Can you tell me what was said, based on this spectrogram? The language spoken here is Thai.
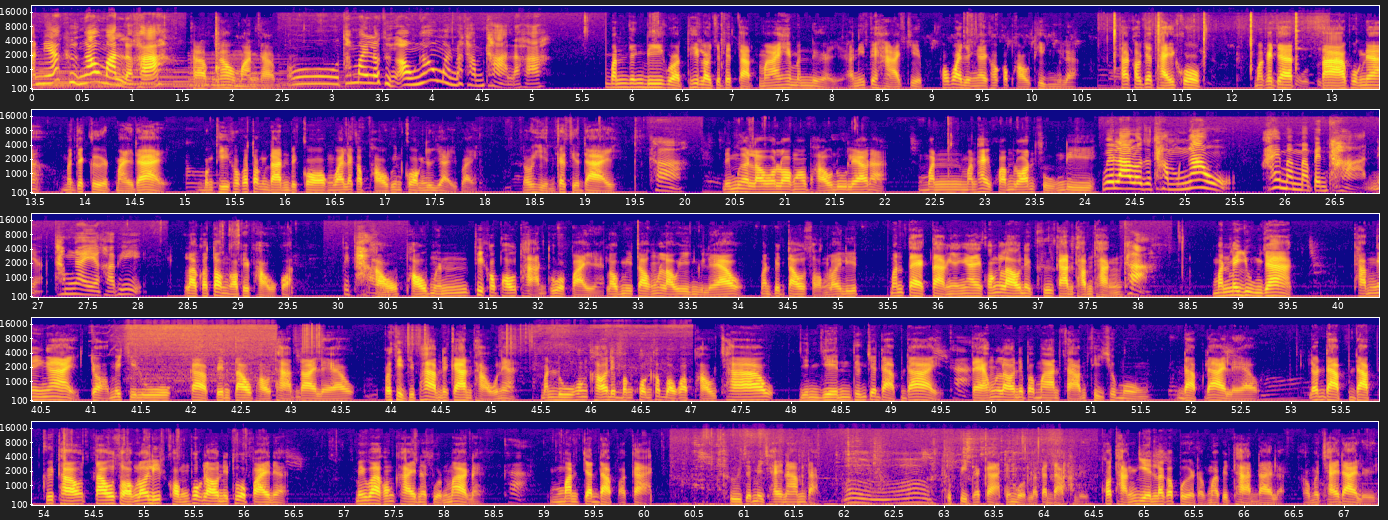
อันเนี้ยคือเง่ามันเหรอคะ ครับเง่ามันครับ โอ้ทำไมเราถึงเอาเง่ามันมาทำถ่านล่ะคะ มันยังดีกว่าที่เราจะไปตัดไม้ให้มันเหนื่อย อันนี้ไปหาเก็บ เพราะว่ายังไงเขาก็เผาทิ้งอยู่แล้ว ถ้าเขาจะไถกบ มันก็จะตาพวกเนี้ยมันจะเกิดใหม่ได้ บางทีเขาก็ต้องดันไปกองไว้แล้วก็เผาเป็นกองใหญ่ๆไป เราเห็นก็เสียดาย ค่ะ ในเมื่อเราลองมาเผาดูแล้วน่ะ มันมันให้ความร้อนสูงดี เวลาเราจะทำเง่าให้มันมาเป็นถ่านเนี่ยทำไงอะคะพี่ เราก็ต้องเอาไปเผาก่อน ไปเผา เผาเผาเหมือนที่เขาเผาถ่านทั่วไปอะเรามีเตาของเราเองอยู่แล้ว มันเป็นเตา 200 ลิตร มันแตกต่างยังไงของเราเนี่ยคือการทำถัง ค่ะ มันไม่ยุ่งยากทำง่ายๆ เจาะไม่กี่รูก็เป็นเตาเผาถ่านได้แล้ว ประสิทธิภาพในการเผาเนี่ยมันดูของเขาเนี่ยบางคนเขาบอกว่าเผาเช้า เย็นๆ ถึงจะดับได้ ค่ะ แต่ของเราในยประมาณ 3-4 ชั่วโมง ดับได้แล้ว แล้วดับดับคือเตาเตา200 ลิตรของพวกเราในทั่วไปเนี่ยไม่ว่าของใครนะส่วนมากเนี่ยค่ะ มันจะดับอากาศ คือจะไม่ใช้น้ำดับ อืมคือปิดอากาศให้หมดแล้วก็ดับเลย พอถังเย็นแล้วก็เปิดออกมาเป็นถ่านได้ละเอามาใช้ได้เลย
